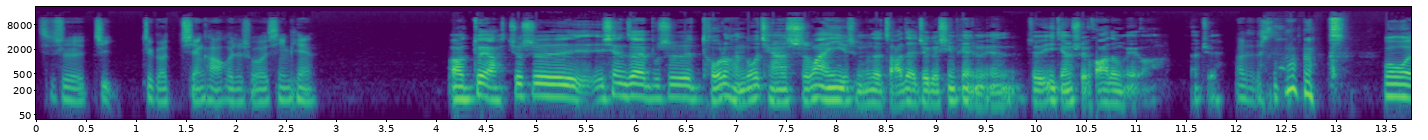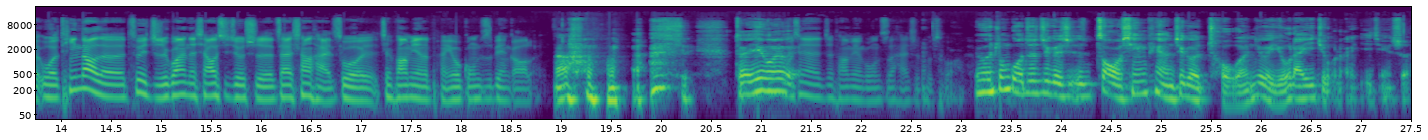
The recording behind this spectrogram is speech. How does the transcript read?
就是这这个显卡或者说芯片，啊，对啊，就是现在不是投了很多钱，十万亿什么的砸在这个芯片里面，就一点水花都没有啊，感觉。呃，我我我听到的最直观的消息就是在上海做这方面的朋友工资变高了，啊，对，因为我现在这方面工资还是不错。因为中国的这个造芯片这个丑闻，这个由来已久了，已经是。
